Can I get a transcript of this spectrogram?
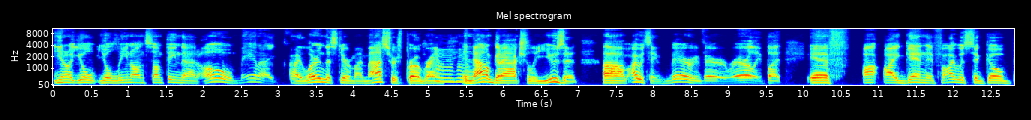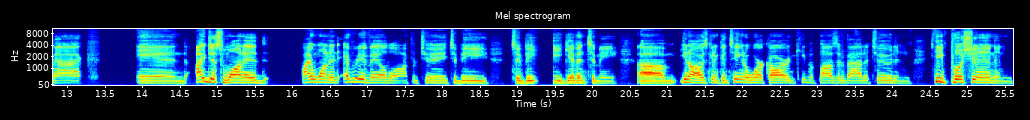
you know you'll you'll lean on something that oh man i i learned this during my master's program mm-hmm. and now i'm going to actually use it um, i would say very very rarely but if I, again if i was to go back and i just wanted i wanted every available opportunity to be to be given to me um, you know i was going to continue to work hard and keep a positive attitude and keep pushing and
